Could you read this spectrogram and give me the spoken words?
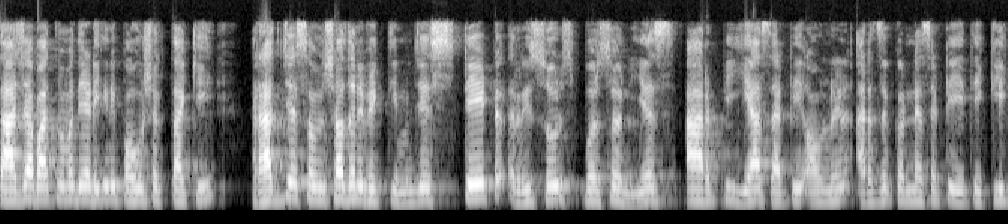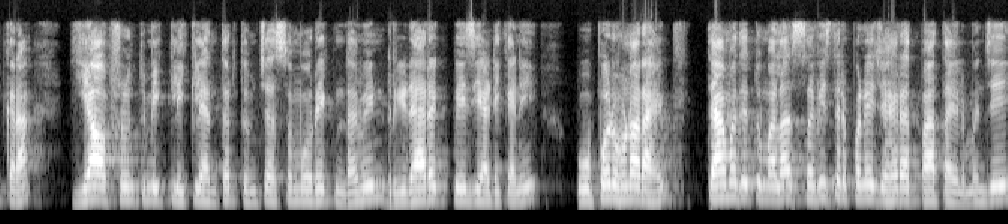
ताज्या बातम्यामध्ये या ठिकाणी पाहू शकता की राज्य संसाधन व्यक्ती म्हणजे state resource person S R P यासाठी ऑनलाईन अर्ज करण्यासाठी येथे क्लिक करा. या ऑप्शन तुम्ही क्लिक केल्यानंतर तुमच्यासमोर एक नवीन रिडायरेक्ट पेज या ठिकाणी ओपन होणार आहे. त्यामध्ये तुम्हाला सविस्तरपणे जाहिरात पाहता येईल. म्हणजे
